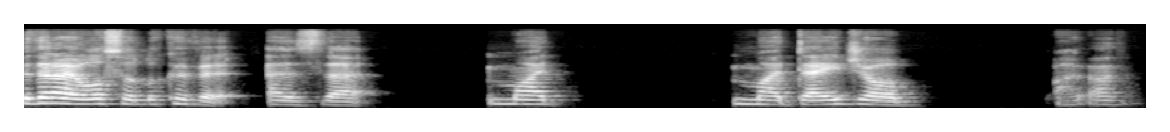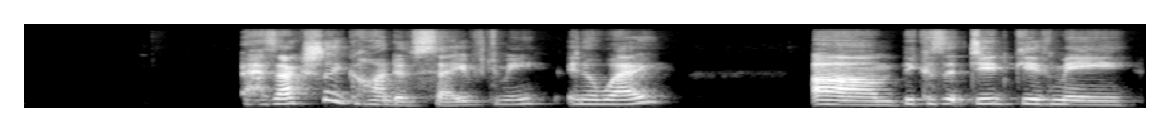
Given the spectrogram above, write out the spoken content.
but then I also look of it as that my my day job I, I, has actually kind of saved me in a way um, because it did give me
